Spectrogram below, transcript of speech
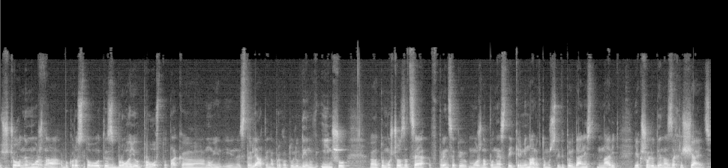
що не можна використовувати зброю просто так, е, ну і, і стріляти, наприклад, у людину в іншу, е, тому що за це в принципі можна понести і кримінальну, в тому числі відповідальність, навіть якщо людина захищається.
